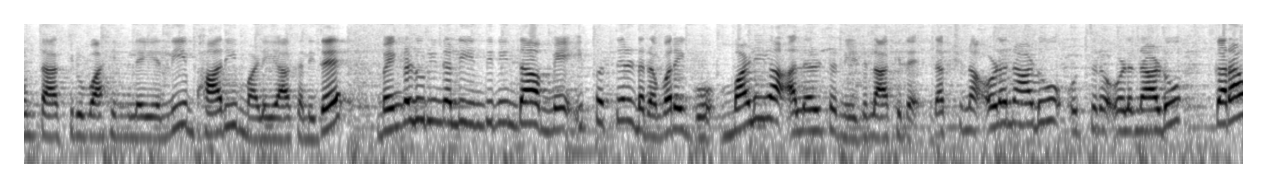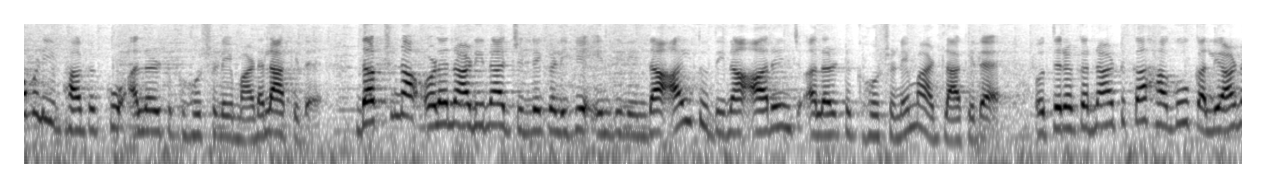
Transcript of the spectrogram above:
ಉಂಟಾಗಿರುವ ಹಿನ್ನೆಲೆಯಲ್ಲಿ ಭಾರೀ ಮಳೆಯಾಗಲಿದೆ. ಬೆಂಗಳೂರಿನಲ್ಲಿ ಇಂದಿನಿಂದ ಮೇ ಇಪ್ಪತ್ತೆರಡರವರೆಗೂ ಮಳೆಯ ಅಲರ್ಟ್ ನೀಡಲಾಗಿದೆ. ದಕ್ಷಿಣ ಒಳನಾಡು, ಉತ್ತರ ಒಳನಾಡು, ಕರಾವಳಿ ಭಾಗಕ್ಕೂ ಅಲರ್ಟ್ ಘೋಷಣೆ ಮಾಡಲಾಗಿದೆ. ದಕ್ಷಿಣ ಒಳನಾಡಿನ ಜಿಲ್ಲೆಗಳಿಗೆ ಇಂದಿನಿಂದ ಐದು ದಿನ ಆರೆಂಜ್ ಅಲರ್ಟ್ ಘೋಷಣೆ ಮಾಡಲಾಗಿದೆ. ಉತ್ತರ ಕರ್ನಾಟಕ ಹಾಗೂ ಕಲ್ಯಾಣ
